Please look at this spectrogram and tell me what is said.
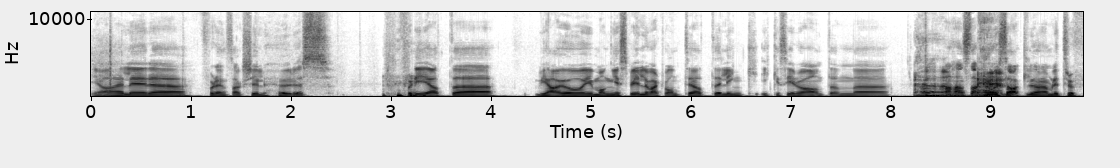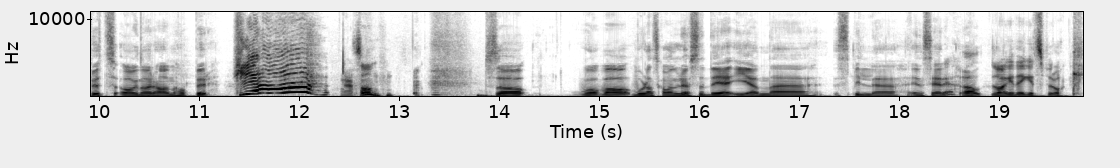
Ja, eller eh, for den saks skyld høres. Fordi at vi har jo i mange spill vært vant til at Link ikke sier noe annet enn Han han snakker hovedsakelig når han blir truffet, og når han hopper. Sånn. Så hva, hva, hvordan skal man løse det i en uh, spille, i en serie? Lage et eget språk.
